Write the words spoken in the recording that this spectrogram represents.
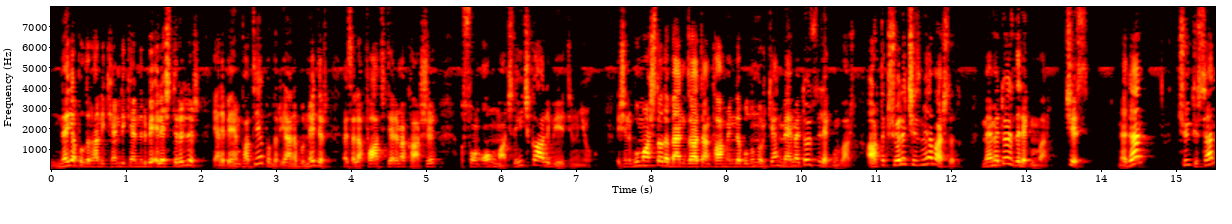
ne yapılır hani kendi kendini bir eleştirilir. Yani bir empati yapılır. Yani bu nedir? Mesela Fatih Terim'e karşı son 10 maçta hiç galibiyetin yok. E şimdi bu maçta da ben zaten tahminde bulunurken Mehmet Özdilek mi var? Artık şöyle çizmeye başladık. Mehmet Özdilek mi var? Çiz. Neden? Çünkü sen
